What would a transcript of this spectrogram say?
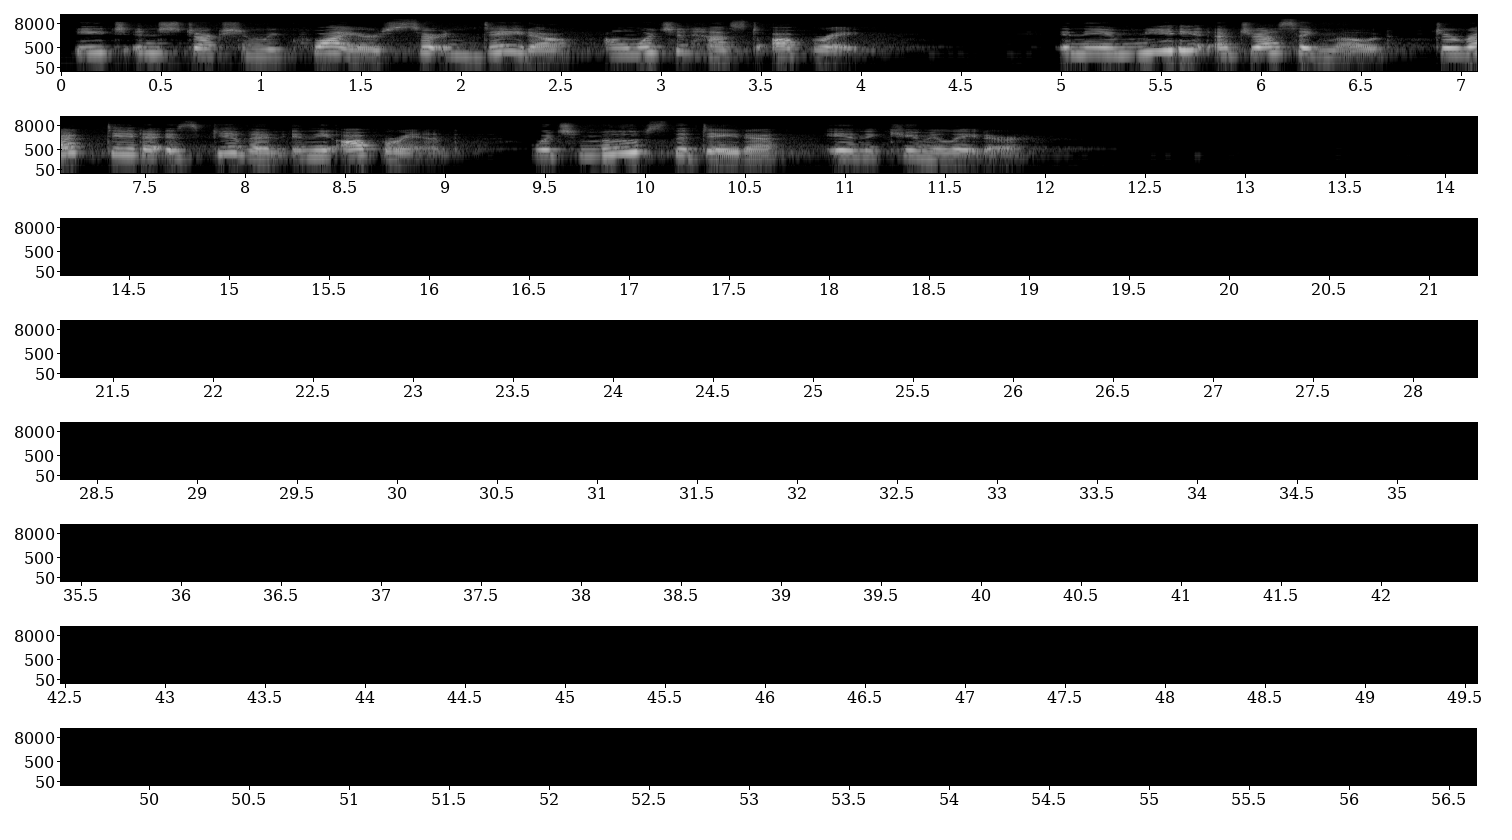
Each instruction requires certain data on which it has to operate. In the immediate addressing mode, direct data is given in the operand, which moves the data in the accumulator.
